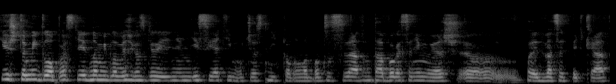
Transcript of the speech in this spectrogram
tiež to mydlo, proste jedno mydlo vieš rozdeliť neviem, desiatim účastníkom, lebo to sa na tom tábore sa nemôžeš uh, 25 krát.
